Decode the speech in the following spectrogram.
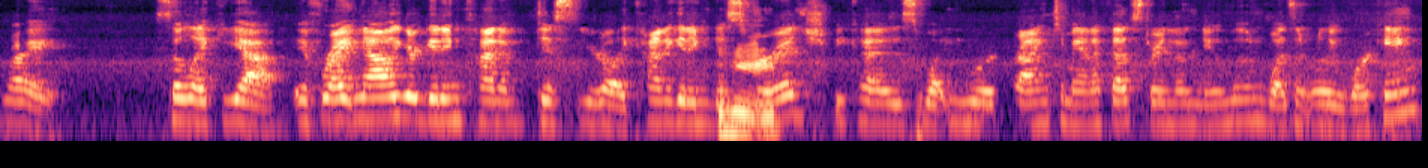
Right. So like yeah, if right now you're getting kind of dis you're like kind of getting mm-hmm. discouraged because what you were trying to manifest during the new moon wasn't really working.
